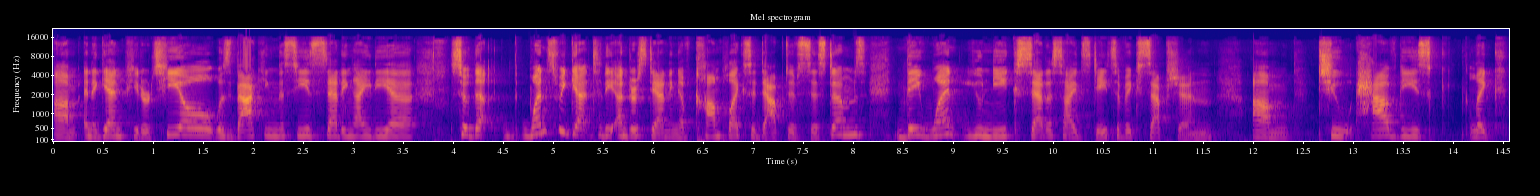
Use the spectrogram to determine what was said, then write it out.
Um, and again, Peter Thiel was backing the seasteading idea. So that once we get to the understanding of complex adaptive systems, they want unique set aside states of exception um, to have these like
